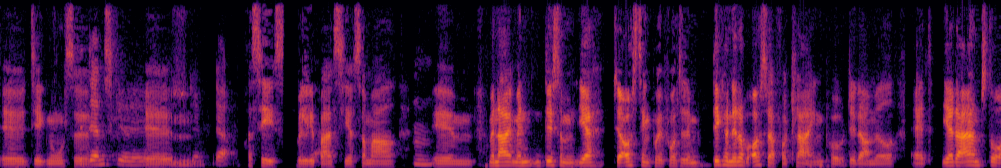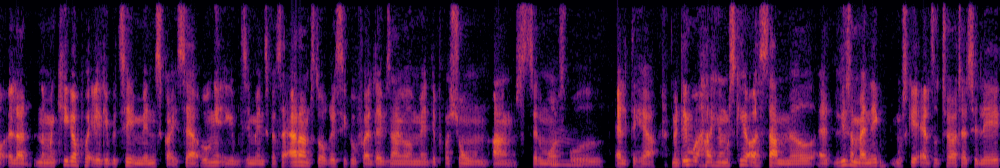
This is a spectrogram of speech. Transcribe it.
øh, diagnose. Det danske øh, Øhm, system. Ja. Præcis, hvilket bare siger så meget. Mm. Øhm, men nej, men det som ja, jeg også tænkt på i forhold til dem, det kan netop også være forklaringen på det der med, at ja, der er en stor, eller når man kigger på LGBT-mennesker, især unge LGBT-mennesker, så er der en stor risiko for alt det, vi snakkede om med depression, angst, selvmordsråd, mm. alt det her. Men det må, hænger måske også sammen med, at ligesom man ikke måske altid tør at tage til læge,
